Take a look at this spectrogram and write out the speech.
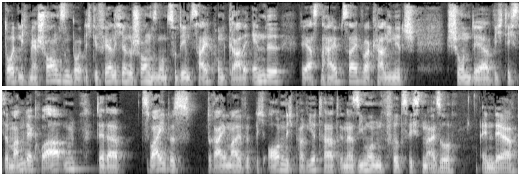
deutlich mehr Chancen, deutlich gefährlichere Chancen und zu dem Zeitpunkt, gerade Ende der ersten Halbzeit, war Kalinic schon der wichtigste Mann der Kroaten, der da zwei bis dreimal wirklich ordentlich pariert hat. In der 47. also in der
